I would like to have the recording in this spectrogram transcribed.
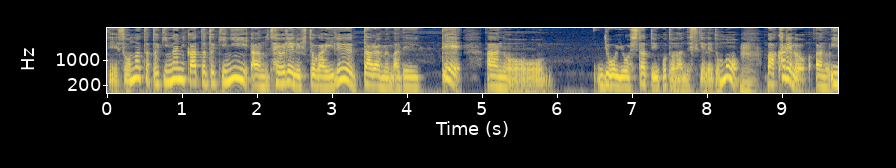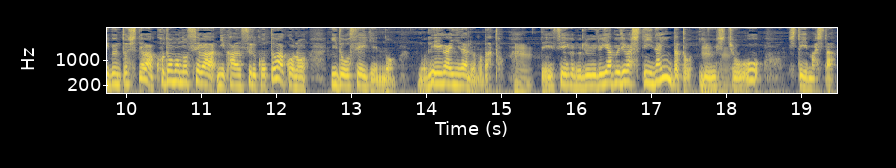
で、そうなった時に何かあった時に、あの、頼れる人がいるダラムまで行って、あの、療養したということなんですけれども、うん、まあ彼のあの言い分としては子供の世話に関することはこの移動制限の例外になるのだと、うん、で。政府のルール破りはしていないんだという主張をしていました。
